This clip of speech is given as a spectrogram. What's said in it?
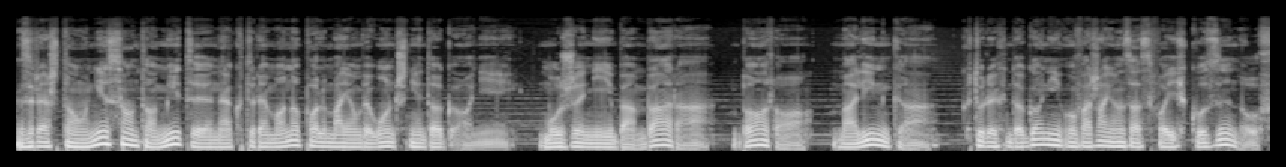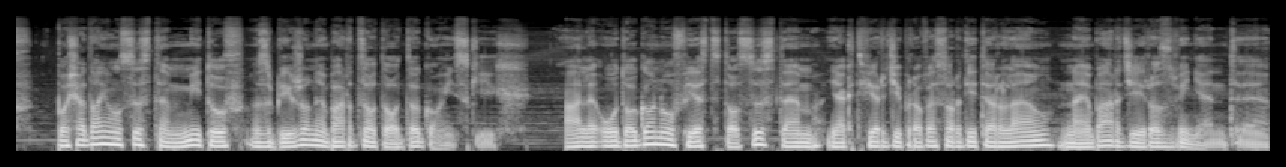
Zresztą nie są to mity, na które monopol mają wyłącznie dogoni. Murzyni Bambara, Boro, Malinka, których dogoni uważają za swoich kuzynów, posiadają system mitów zbliżony bardzo do dogońskich. Ale u dogonów jest to system, jak twierdzi profesor Dieterle, najbardziej rozwinięty.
